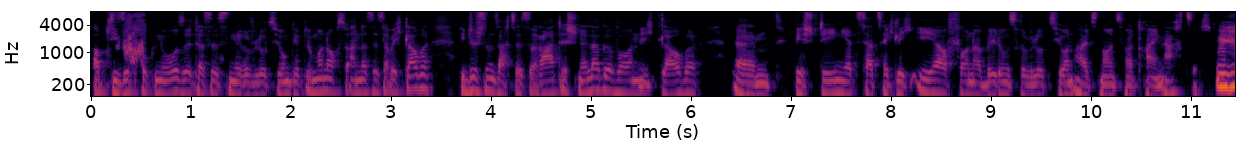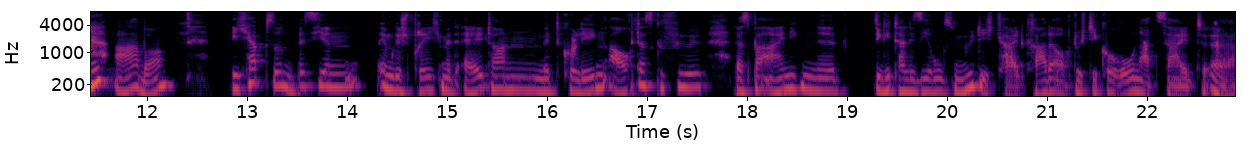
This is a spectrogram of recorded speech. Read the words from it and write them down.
ob, diese Prognose, dass es eine Revolution gibt, immer noch so anders ist. Aber ich glaube, wie du schon sagst, das Rad ist schneller geworden. Ich glaube, ähm, wir stehen jetzt tatsächlich eher vor einer Bildungsrevolution als 1983. Mhm. Aber ich habe so ein bisschen im Gespräch mit Eltern, mit Kollegen auch das Gefühl, dass bei einigen eine Digitalisierungsmüdigkeit, gerade auch durch die Corona-Zeit äh,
